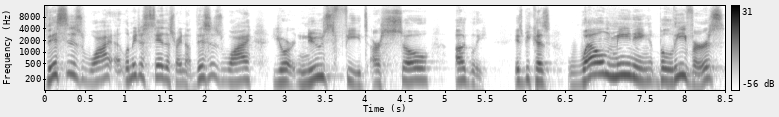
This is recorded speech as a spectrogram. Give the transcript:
This is why, let me just say this right now. This is why your news feeds are so ugly, is because well meaning believers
